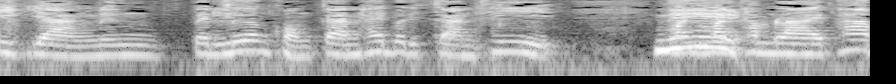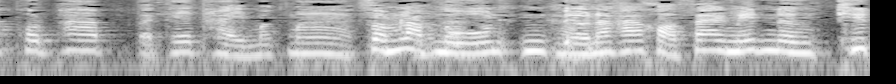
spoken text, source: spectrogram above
อีกอย่างหนึ่งเป็นเรื่องของการให้บริการที่นี่ มันมันทำลายภาพพจน์ภาพประเทศไทยมาก ๆสำหรับหนูะคะเดี๋ยวนะคะ ขอแทรกนิดนึงคิด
